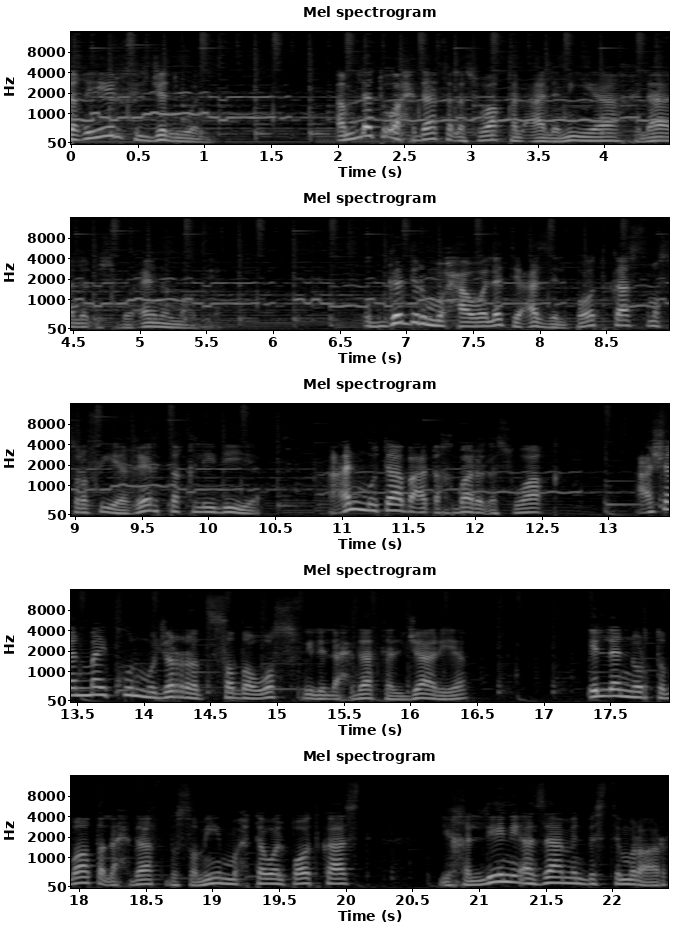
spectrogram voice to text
التغيير في الجدول. أملته أحداث الأسواق العالمية خلال الأسبوعين الماضية وبقدر محاولتي عزل بودكاست مصرفية غير تقليدية عن متابعة أخبار الأسواق عشان ما يكون مجرد صدى وصفي للأحداث الجارية إلا أن ارتباط الأحداث بصميم محتوى البودكاست يخليني أزامن باستمرار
